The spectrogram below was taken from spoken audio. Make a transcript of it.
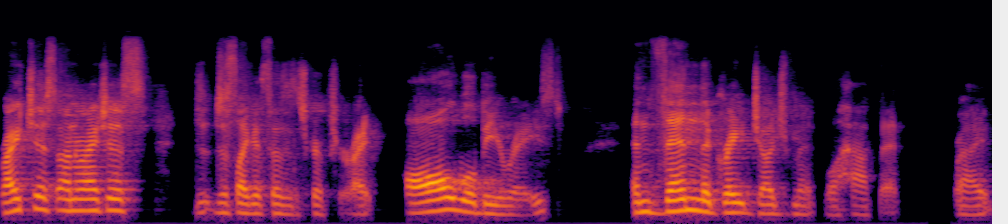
righteous, unrighteous, just like it says in scripture, right? All will be raised. And then the great judgment will happen, right?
